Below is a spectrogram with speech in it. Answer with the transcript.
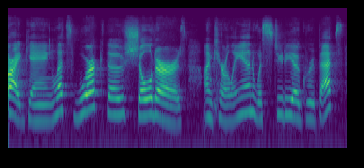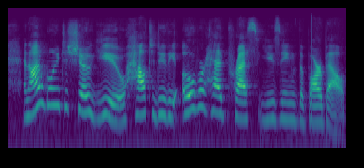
right, gang, let's work those shoulders. I'm Carol Ann with Studio Group X, and I'm going to show you how to do the overhead press using the barbell.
